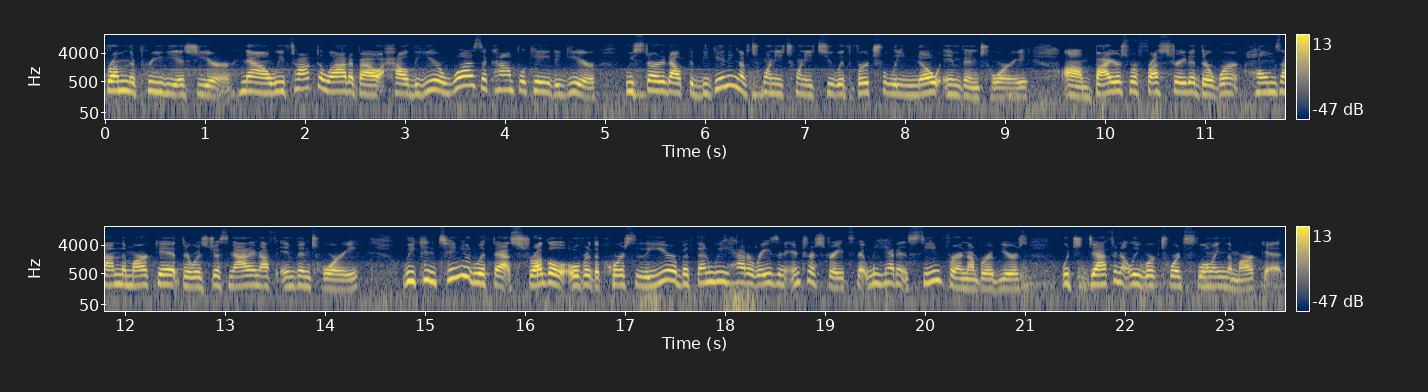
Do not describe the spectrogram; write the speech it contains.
from the previous year. Now, we've talked a lot about how the year was a complicated year. We started out the beginning of 2022 with virtually no inventory. Um, buyers were frustrated, there weren't homes on the market, there was just not enough inventory. We continued with that struggle over the course of the year, but then we had a raise in interest rates that we hadn't seen for a number of years, which definitely worked towards slowing the market.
